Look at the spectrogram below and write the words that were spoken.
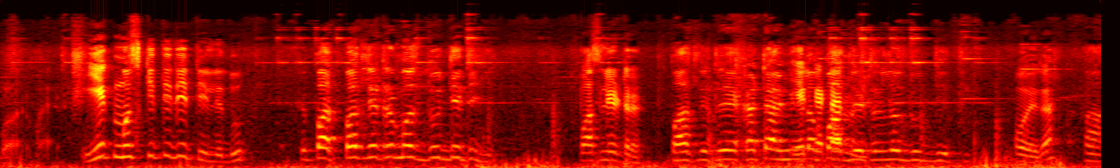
बर बर. एक म्हस किती देतील दूध? ते पाच पाच लिटर मस्त दूध देते की. पाच लिटर. पाच लिटर एका टायमिंगला एका पाच timing. लिटरला दूध देते. होय का? हा.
